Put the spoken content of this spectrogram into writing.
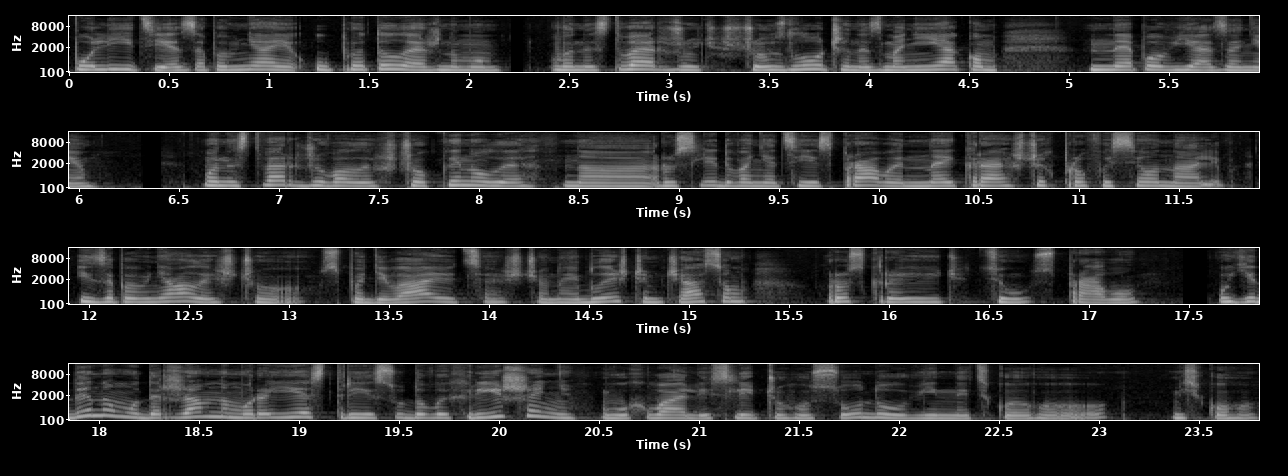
поліція запевняє у протилежному. Вони стверджують, що злочини з маніяком не пов'язані. Вони стверджували, що кинули на розслідування цієї справи найкращих професіоналів і запевняли, що сподіваються, що найближчим часом розкриють цю справу. У єдиному державному реєстрі судових рішень в ухвалі слідчого суду Вінницького міського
